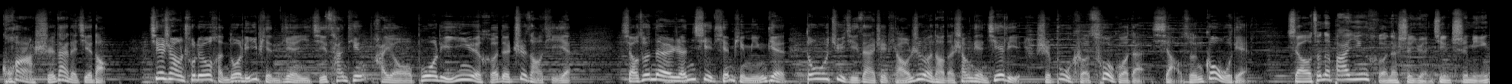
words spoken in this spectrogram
跨时代的街道。街上除了有很多礼品店以及餐厅，还有玻璃音乐盒的制造体验。小樽的人气甜品名店都聚集在这条热闹的商店街里，是不可错过的小樽购物点。小樽的八音盒呢是远近驰名，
